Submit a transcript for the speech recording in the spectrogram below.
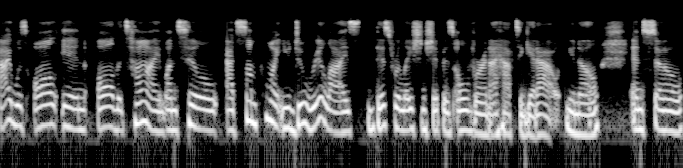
I was all in all the time until at some point you do realize this relationship is over and I have to get out, you know? And so,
